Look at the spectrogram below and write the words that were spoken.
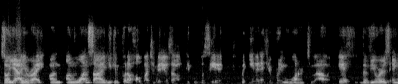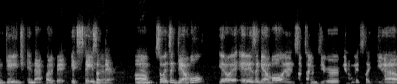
So yeah, you're right. On on one side, you can put a whole bunch of videos out, people will see it. But even if you're putting one or two out, if the viewers engage in that quite a bit, it stays up yeah. there. Um, yeah. So it's a gamble, you know, it, it is a gamble, and sometimes you're, you know, it's like, yeah,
